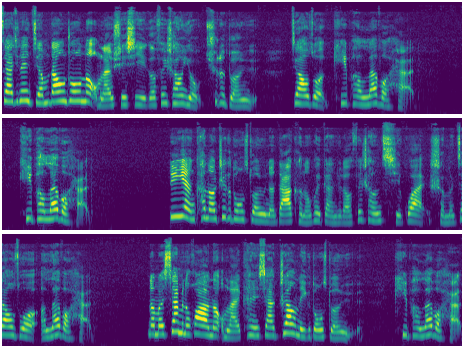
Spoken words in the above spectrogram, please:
在今天节目当中呢，我们来学习一个非常有趣的短语，叫做 keep a level head。keep a level head。第一眼看到这个动词短语呢，大家可能会感觉到非常奇怪，什么叫做 a level head？那么下面的话呢，我们来看一下这样的一个动词短语 keep a level head，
